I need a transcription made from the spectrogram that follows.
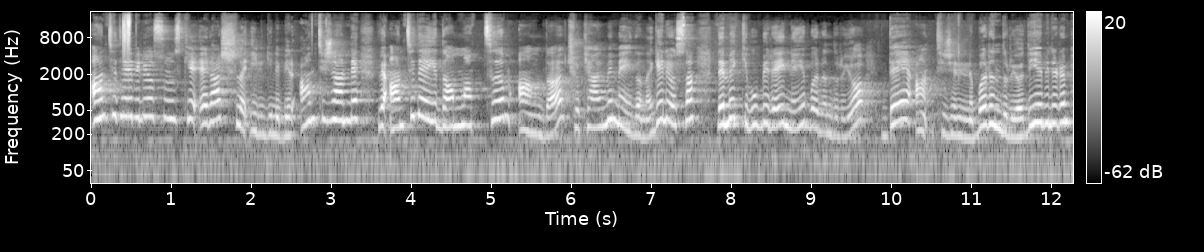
Anti D biliyorsunuz ki RH ilgili bir antijende ve anti D'yi damlattığım anda çökelme meydana geliyorsa demek ki bu birey neyi barındırıyor? D antijenini barındırıyor diyebilirim.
